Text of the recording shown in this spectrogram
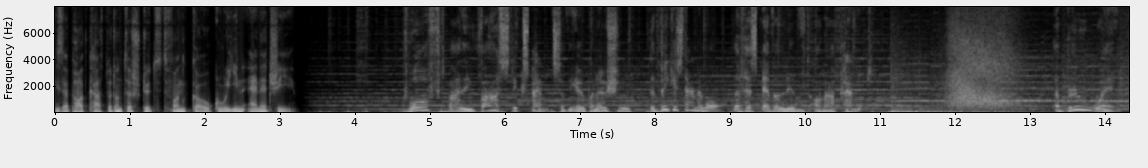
Dieser Podcast wird unterstützt von Go Green Energy. Dwarfed by the vast expanse of the open ocean, the biggest animal that has ever lived on our planet. A blue whale.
